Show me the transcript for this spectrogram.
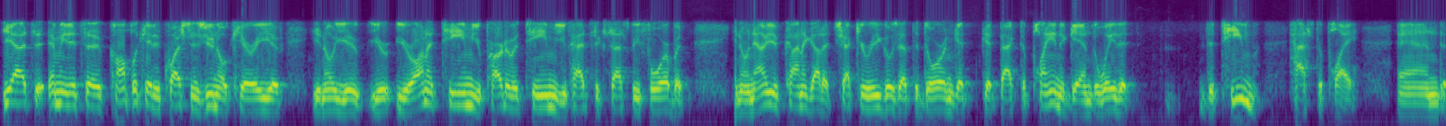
Yeah, it's a, I mean it's a complicated question, as you know, Kerry. You, you know, you you're you're on a team, you're part of a team, you've had success before, but you know now you've kind of got to check your egos at the door and get get back to playing again the way that the team has to play. And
